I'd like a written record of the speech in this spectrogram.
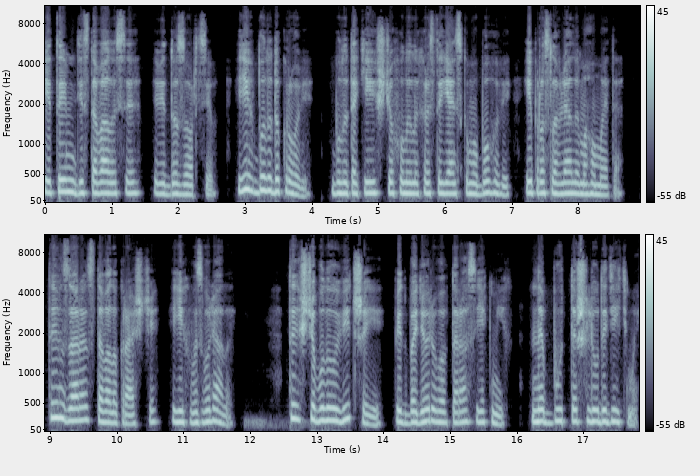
і тим діставалися від дозорців. Їх били до крові. Були такі, що хулили християнському богові і прославляли Магомета. Тим зараз ставало краще, їх визволяли. Тих, що були у відчаї, підбадьорював Тарас як міг. Не будьте ж люди дітьми,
